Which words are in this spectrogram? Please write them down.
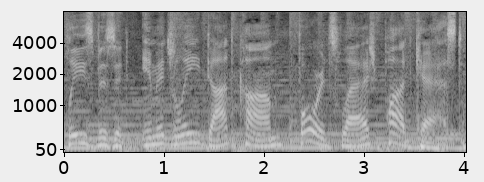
please visit imagely.com forward slash podcast.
